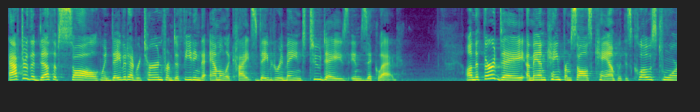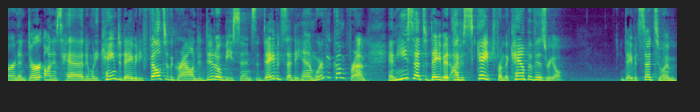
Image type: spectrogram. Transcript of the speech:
After the death of Saul, when David had returned from defeating the Amalekites, David remained two days in Ziklag. On the third day, a man came from Saul's camp with his clothes torn and dirt on his head. And when he came to David, he fell to the ground and did obeisance. And David said to him, Where have you come from? And he said to David, I've escaped from the camp of Israel. And David said to him,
